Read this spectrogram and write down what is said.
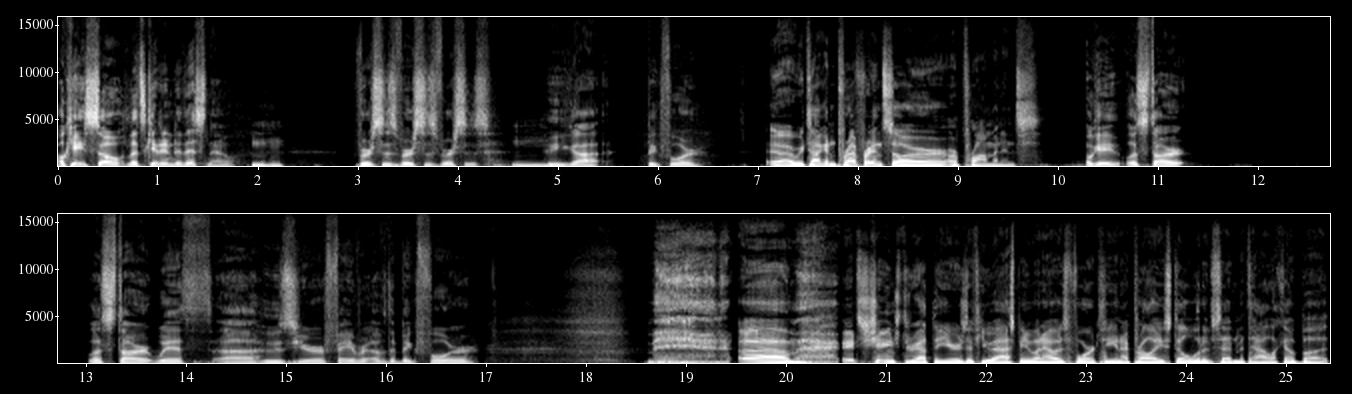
Okay, so let's get into this now. Mm-hmm. Versus versus versus. Who you got? Big four. Uh, are we talking preference or or prominence? Okay, let's start. Let's start with uh, who's your favorite of the big four? Man, Um, it's changed throughout the years. If you asked me when I was 14, I probably still would have said Metallica, but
